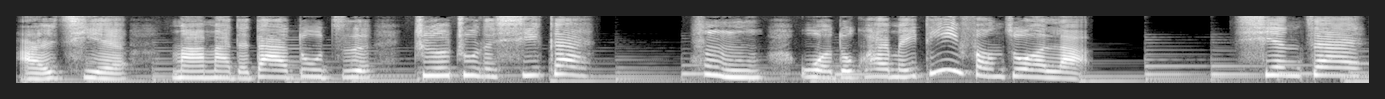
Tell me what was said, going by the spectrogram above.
而且妈妈的大肚子遮住了膝盖。哼，我都快没地方坐了。现在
